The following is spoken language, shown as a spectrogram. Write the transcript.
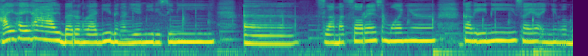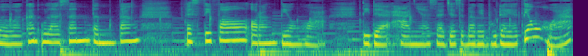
Hai hai hai, bareng lagi dengan Yemi di sini. Uh, selamat sore semuanya. Kali ini saya ingin membawakan ulasan tentang festival orang Tionghoa. Tidak hanya saja sebagai budaya Tionghoa,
